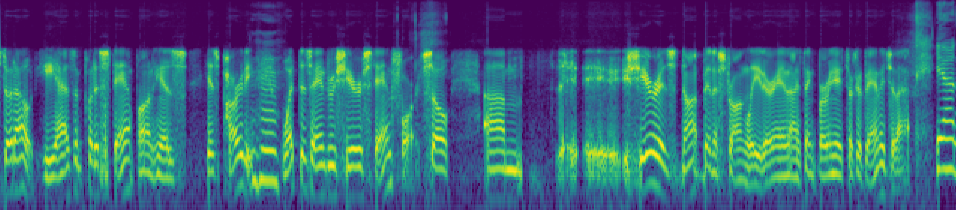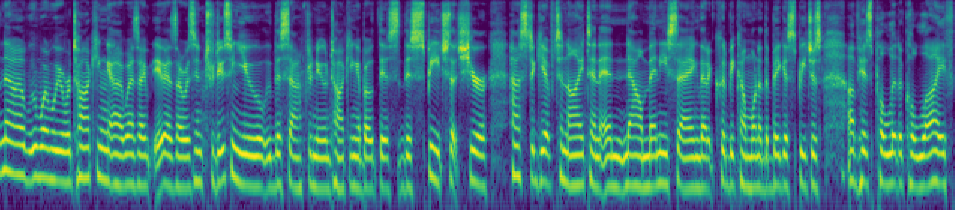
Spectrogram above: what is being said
stood out. He hasn't put a stamp on his his party. Mm-hmm. What does Andrew Scheer stand for? So um, Scheer has not been a strong leader, and I think Bernier took advantage of that. Yeah. Now, when we were talking, uh, as I as I was introducing you this afternoon, talking about this this speech that Scheer has to give tonight, and and now many saying that it could become one of the biggest speeches of his political life.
